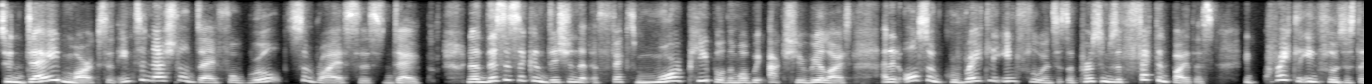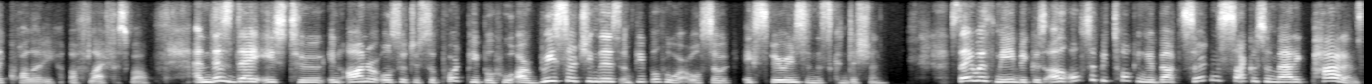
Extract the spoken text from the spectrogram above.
Today marks an International Day for World Psoriasis Day. Now, this is a condition that affects more people than what we actually realize. And it also greatly influences a person who's affected by this. It greatly influences their quality of life as well. And this day is to, in honor also to support people who are researching this and people who are also experiencing this condition. Stay with me because I'll also be talking about certain psychosomatic patterns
